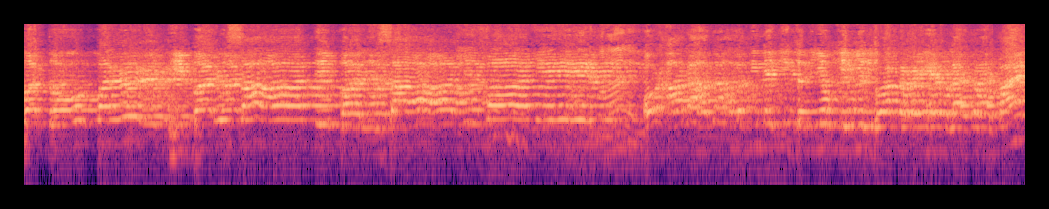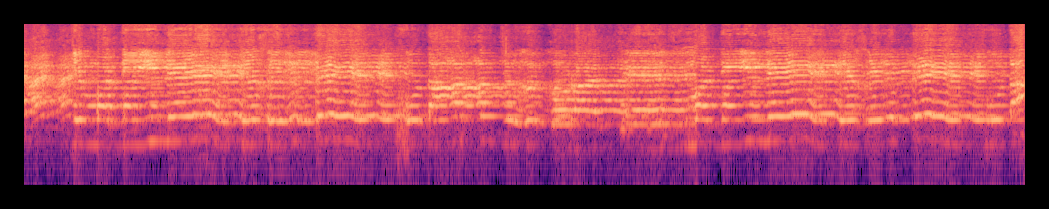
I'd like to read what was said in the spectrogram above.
बदों पर भी बरसात बरसात मदीने की लिए दुआ कर रहे हैं मुलाहिदा फरमाए, कि मदीने के खिलते खुदा तुझको रखे। मदीने के खिलते खुदा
